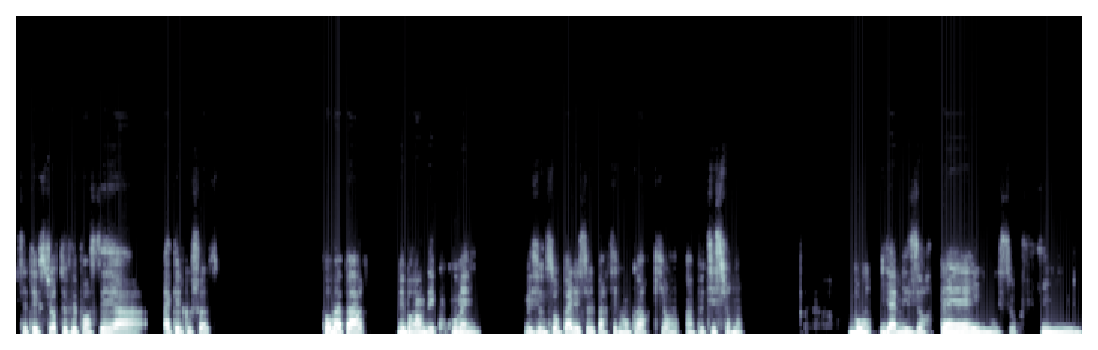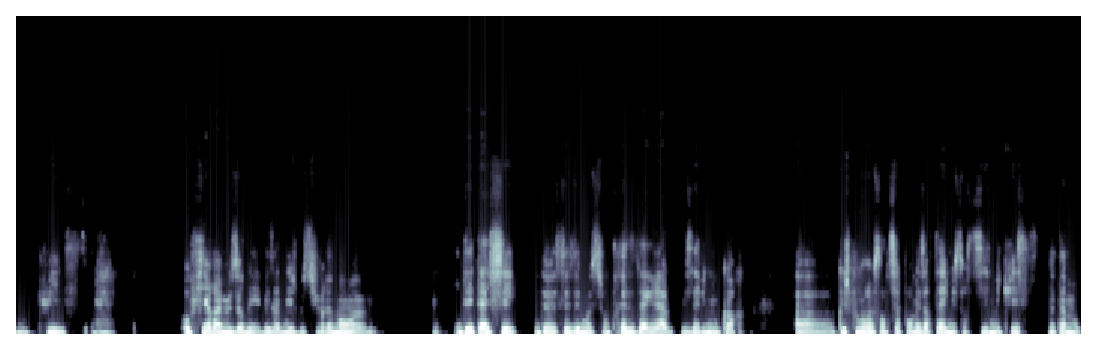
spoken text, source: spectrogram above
Cette texture te fait penser à, à quelque chose? Pour ma part, mes bras ont des coucou mamie, mais ce ne sont pas les seules parties de mon corps qui ont un petit surnom. Bon, il y a mes orteils, mes sourcils, mes cuisses. Au fur et à mesure des, années, je me suis vraiment euh, détachée de ces émotions très désagréables vis-à-vis de mon corps euh, que je pouvais ressentir pour mes orteils, mes sourcils, mes cuisses notamment.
